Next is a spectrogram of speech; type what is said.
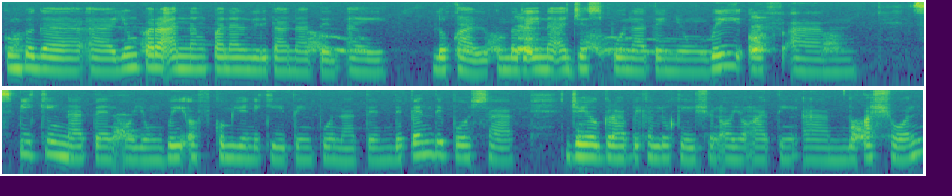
kumbaga ah, yung paraan ng pananalita natin ay lokal. Kumbaga ina-adjust po natin yung way of um, speaking natin o yung way of communicating po natin. Depende po sa geographical location o yung ating um, lokasyon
